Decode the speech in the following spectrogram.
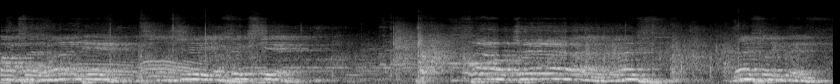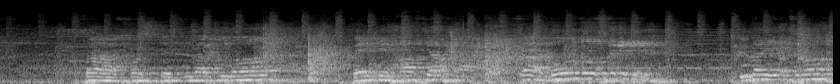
backside one eighty ひねりがセクシーさあオッケー nice nice trick ですさあそして椿のフェイキーハーフキャップさあモードを下げてるうまいやつのフ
